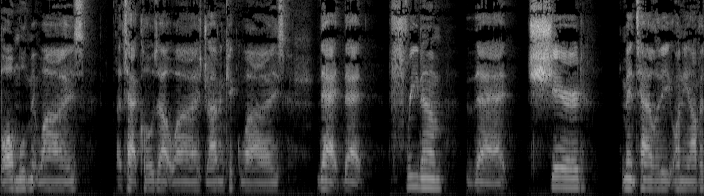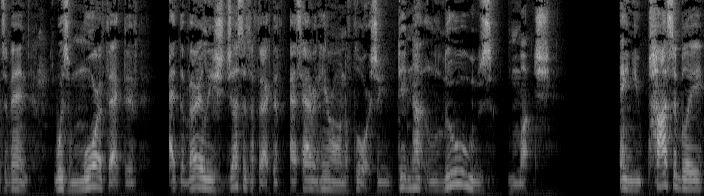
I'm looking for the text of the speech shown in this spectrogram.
ball movement wise, attack closeout wise, driving kick wise. That that freedom, that shared mentality on the offensive end was more effective, at the very least, just as effective as having Herro on the floor. So you did not lose much. And you possibly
